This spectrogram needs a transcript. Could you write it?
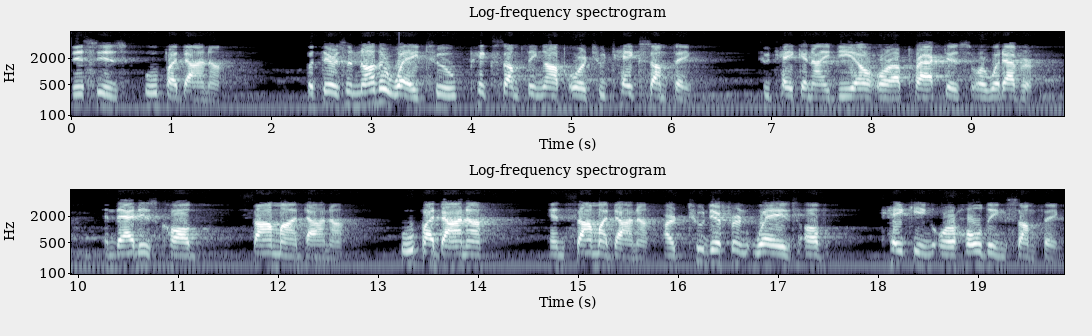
This is upadana. But there's another way to pick something up or to take something, to take an idea or a practice or whatever. And that is called samadana. Upadana and samadana are two different ways of taking or holding something.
